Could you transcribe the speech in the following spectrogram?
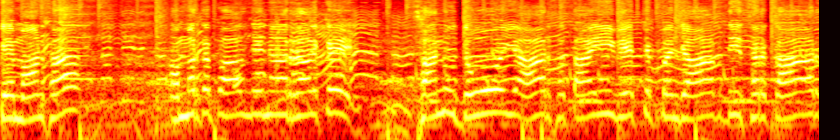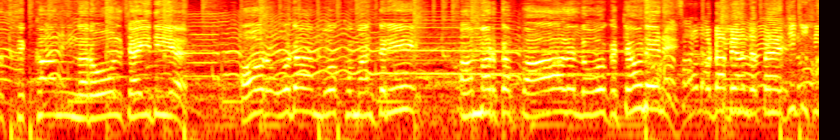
ਕਿ ਮਾਨ ਸਾਹਿਬ, ਅਮਰਤਪਾਲ ਦੇ ਨਾਲ ਰਲ ਕੇ ਸਾਨੂੰ 2027 ਵਿੱਚ ਪੰਜਾਬ ਦੀ ਸਰਕਾਰ ਸਿੱਖਾਂ ਨੂੰ ਨਰੋਲ ਚਾਹੀਦੀ ਹੈ। ਔਰ ਉਹਦਾ ਮੁੱਖ ਮੰਤਰੀ ਅਮਰਤਪਾਲ ਲੋਕ ਚਾਹੁੰਦੇ ਨੇ। ਬਹੁਤ ਵੱਡਾ ਬਿਆਨ ਦਿੱਤਾ ਹੈ ਜੀ ਤੁਸੀਂ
